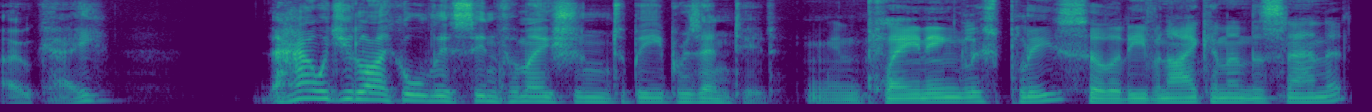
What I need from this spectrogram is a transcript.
OK. How would you like all this information to be presented? In plain English, please, so that even I can understand it?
